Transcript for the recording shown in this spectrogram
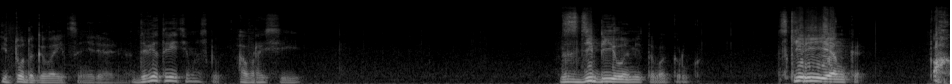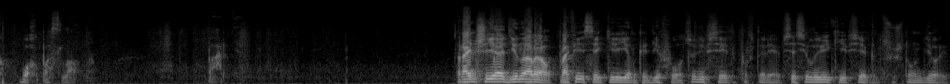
И то договориться нереально. Две трети Москвы. А в России? С дебилами-то вокруг. С Кириенко. Ах, Бог послал нам. Парня. Раньше я один орал. Профессия Кириенко дефолт. Сегодня все это повторяют. Все силовики, все говорят, что он делает.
